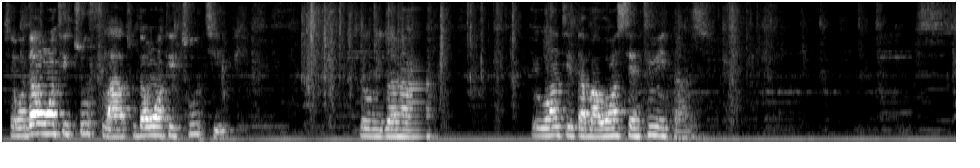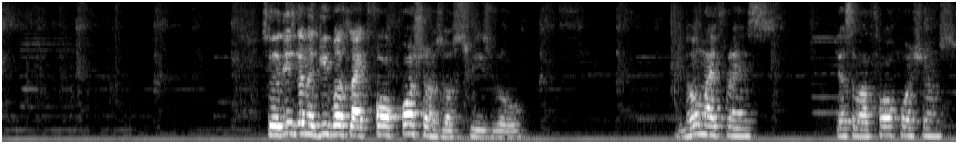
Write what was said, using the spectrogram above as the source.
So we don't want it too flat, we don't want it too thick. So we're gonna we want it about one centimeters. So this is gonna give us like four portions of Swiss roll. You know, my friends, just about four portions,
